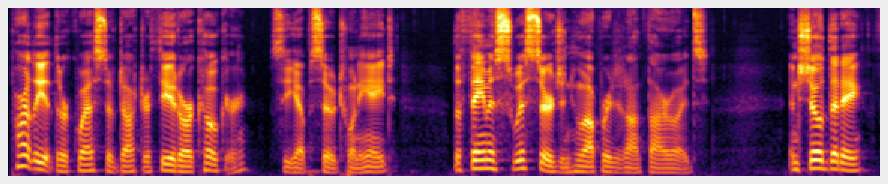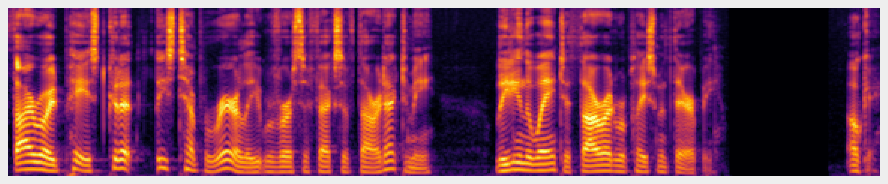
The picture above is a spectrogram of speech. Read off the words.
partly at the request of Dr. Theodore Kocher, see episode 28, the famous Swiss surgeon who operated on thyroids, and showed that a thyroid paste could at least temporarily reverse effects of thyroidectomy leading the way to thyroid replacement therapy. Okay,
